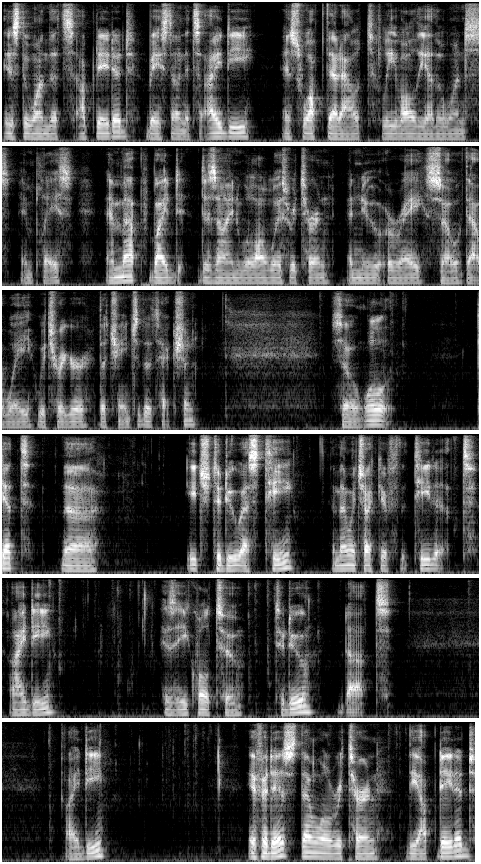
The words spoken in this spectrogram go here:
is the one that's updated based on its ID, and swap that out, leave all the other ones in place. And map by design will always return a new array, so that way we trigger the change detection. So we'll get the each to do as t, and then we check if the t.id is equal to to do dot id. If it is, then we'll return the updated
